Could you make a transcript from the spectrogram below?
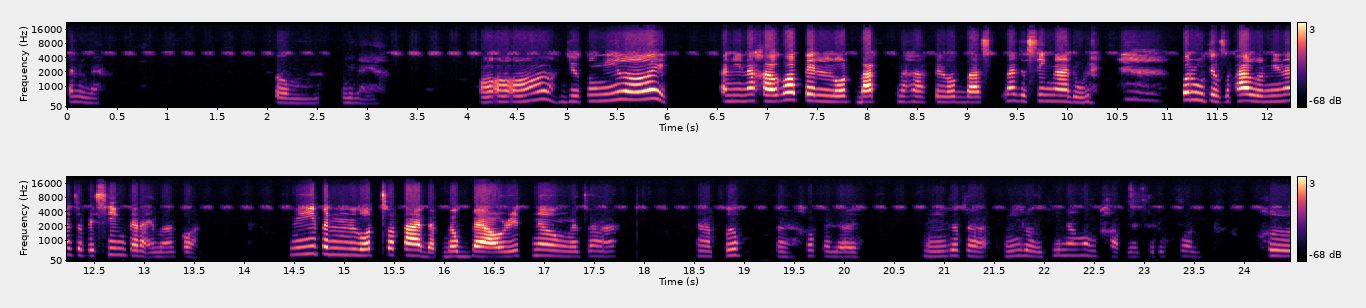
อันหนึ่งนะ เอิ่มอยู่ไหนอะอ๋ออ๋ออยู่ตรงนี้เลย อันนี้นะคะก็เป็นรถบัสนะคะ เป็นรถบัส น่าจะซิ่งหน่าดูเลยเพราะดูจากสภาพรถนี้น่าจะไปซิ่งแต่ไหนมาก่อน นี่เป็นรถสไตล์แบบแบลๆนิดนึงนะจ๊ะอะปุ๊บอะเข้าไปเลย นี้ก็จะนี่เลยที่นั่งคนขับนะจ๊ะทุกคน คือ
